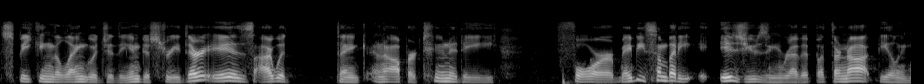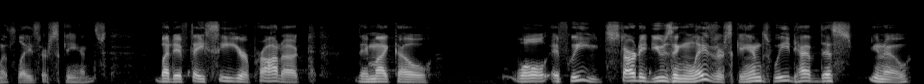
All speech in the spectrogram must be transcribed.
speaking the language of the industry there is I would think an opportunity for maybe somebody is using Revit, but they're not dealing with laser scans. But if they see your product, they might go, well, if we started using laser scans, we'd have this, you know,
